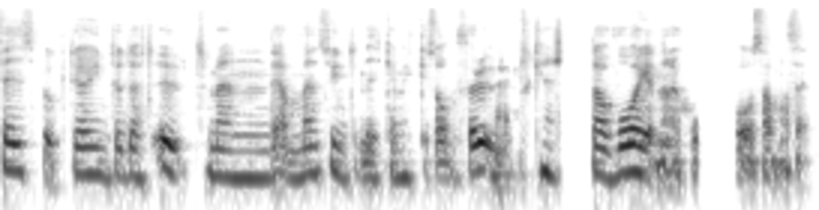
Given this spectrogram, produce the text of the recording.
Facebook, det har ju inte dött ut men det används ju inte lika mycket som förut. Nej. Kanske inte av vår generation på samma sätt.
